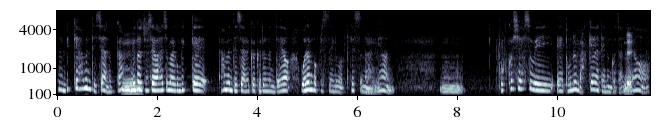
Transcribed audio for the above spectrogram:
그냥 믿게 하면 되지 않을까? 음. 믿어주세요 하지 말고 믿게 하면 되지 않을까 그러는데요. 워렌 버핏 선생님은 어떻게 쓰나 음. 하면 음, 버커시 해스웨이에 돈을 맡겨야 되는 거잖아요.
